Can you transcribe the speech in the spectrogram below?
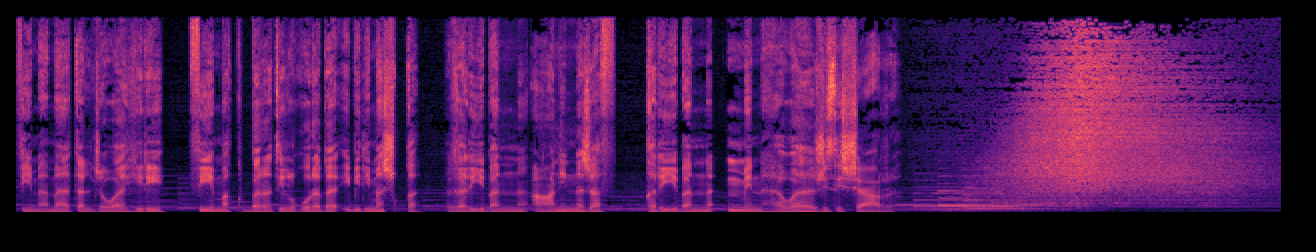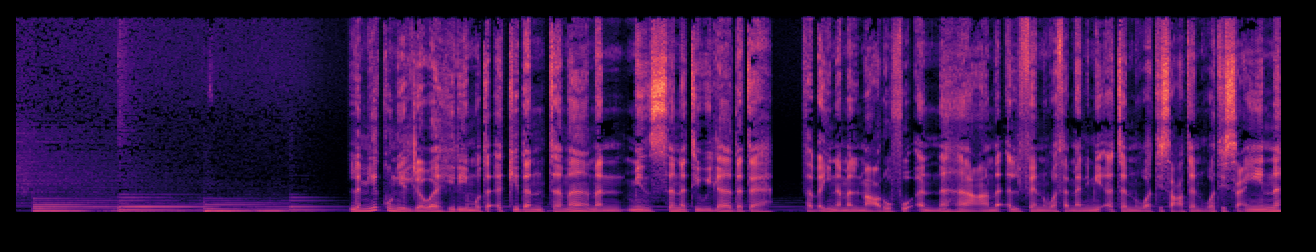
فيما مات الجواهري في مقبرة الغرباء بدمشق. غريبا عن النجف قريبا من هواجس الشعر. لم يكن الجواهري متأكدا تماما من سنة ولادته فبينما المعروف أنها عام 1899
